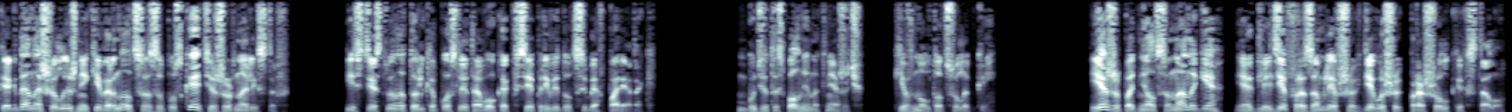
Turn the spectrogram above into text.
Когда наши лыжники вернутся, запускайте журналистов. Естественно, только после того, как все приведут себя в порядок». «Будет исполнено, княжич», — кивнул тот с улыбкой. Я же поднялся на ноги и, оглядев разомлевших девушек, прошел к их столу.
